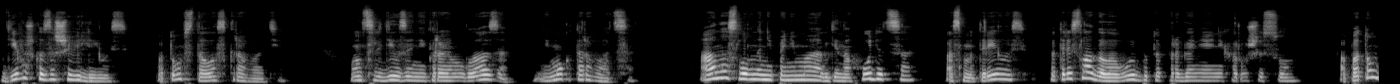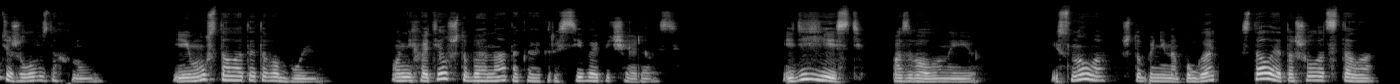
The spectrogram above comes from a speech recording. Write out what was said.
Девушка зашевелилась, потом встала с кровати. Он следил за ней краем глаза, не мог оторваться. А она, словно не понимая, где находится, осмотрелась, потрясла головой, будто прогоняя нехороший сон, а потом тяжело вздохнула и ему стало от этого больно. Он не хотел, чтобы она, такая красивая, печалилась. «Иди есть», – позвал он ее. И снова, чтобы не напугать, встал и отошел от стола,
